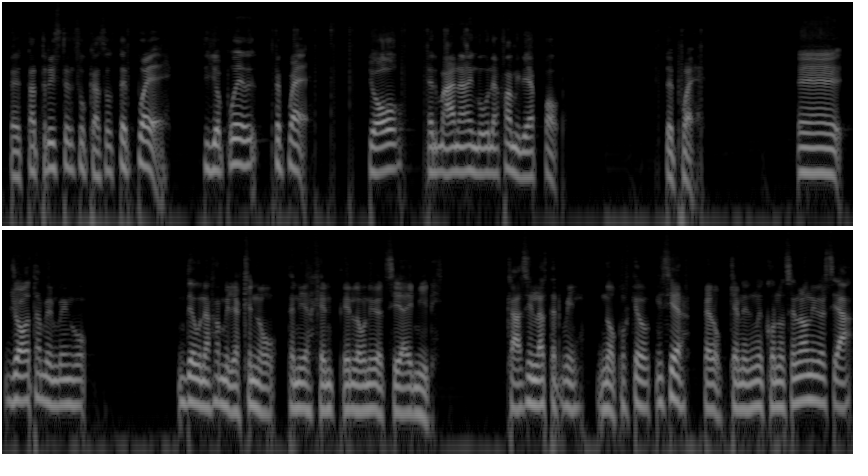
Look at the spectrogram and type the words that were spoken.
Usted está triste en su casa, usted puede. Si yo puedo, usted puede. Yo, hermana, vengo de una familia pobre. Usted puede. Eh, yo también vengo de una familia que no tenía gente en la universidad y mire, casi la terminé. No porque no quisiera, pero quienes me conocen en la universidad,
